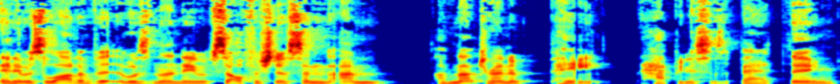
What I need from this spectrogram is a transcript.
And it was a lot of it, it was in the name of selfishness. And I'm, I'm not trying to paint happiness as a bad thing.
